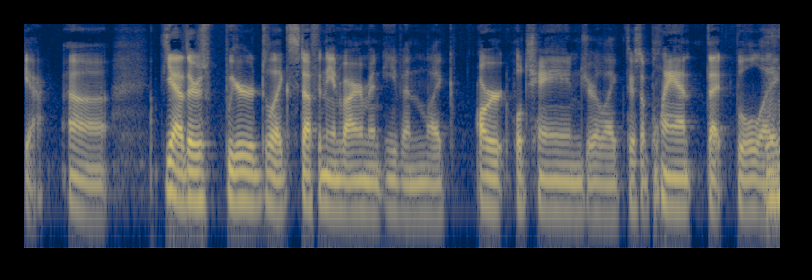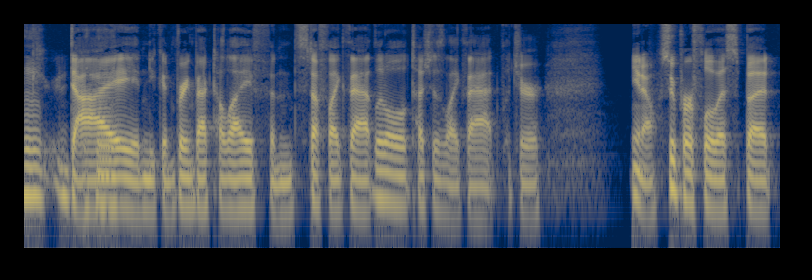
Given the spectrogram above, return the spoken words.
yeah. Uh yeah, there's weird like stuff in the environment even like art will change or like there's a plant that will like Mm-hmm. die and you can bring back to life and stuff like that. Little touches like that which are you know, superfluous but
